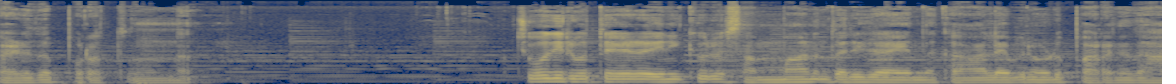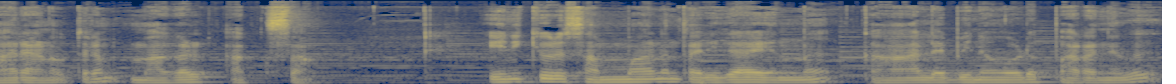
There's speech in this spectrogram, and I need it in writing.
കഴുതപ്പുറത്ത് നിന്ന്. ചോദ്യം ഇരുപത്തേഴ് എനിക്കൊരു സമ്മാനം തരിക എന്ന് കാലേബിനോട് പറഞ്ഞത് ആരാണ്? ഉത്തരം മകൾ അക്സ. എനിക്കൊരു സമ്മാനം തരിക എന്ന് കാലബിനോട് പറഞ്ഞത്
